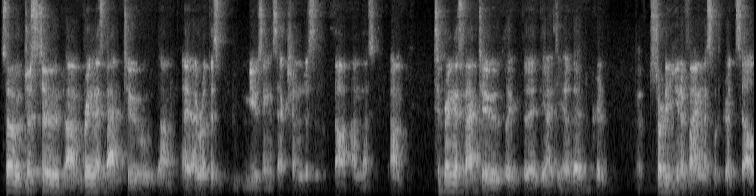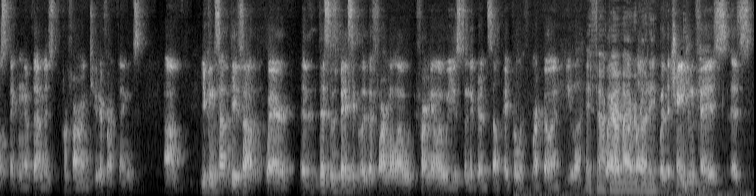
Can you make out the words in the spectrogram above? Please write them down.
so just to, um, bring this back to, um, I, I wrote this musing section, just a thought on this. Um, to bring this back to like the, the idea that grid, sort of unifying this with grid cells, thinking of them as performing two different things. You can set these up where, uh, this is basically the formula, formula we used in the grid cell paper with Mirko and Ila. Hey Falco, where, hi uh, like, everybody. With the change in phase is,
